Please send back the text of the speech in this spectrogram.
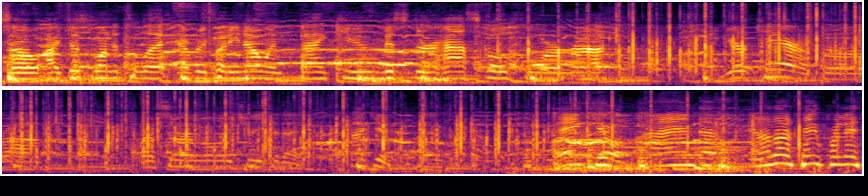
So I just wanted to let everybody know and thank you, Mr. Haskell, for uh, your care for uh, our ceremonial tree today. Thank you. Thank you. And uh, another thankful is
